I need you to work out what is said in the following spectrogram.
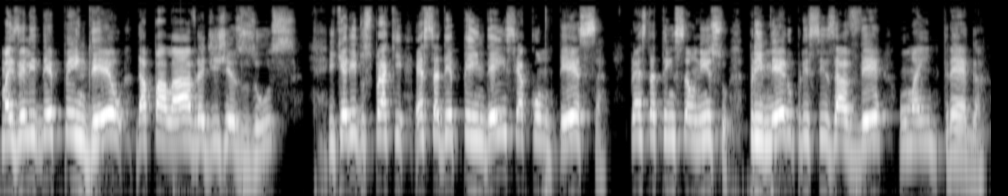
mas ele dependeu da palavra de Jesus. E queridos, para que essa dependência aconteça, Presta atenção nisso. Primeiro precisa haver uma entrega.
